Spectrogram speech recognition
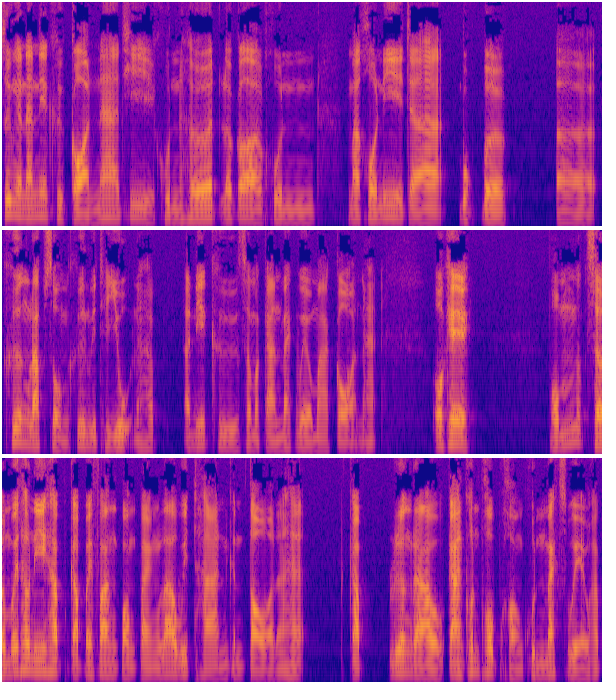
ซึ่งอันนั้นเนี่ยคือก่อนหน้าที่คุณเฮิรตซ์แล้วก็คุณมาร์โคนีจะบุกเบิกเครื่องรับส่งคลื่นวิทยุนะครับ อันนี้คือสมการแม็กซ์เวลล์มาก่อนนะฮะโอเค ผมเสริมไว้เท่านี้ครับ กลับไปฟังปองแปงเล่าวิทย์ฐานกันต่อนะฮะ กับเรื่องราวการค้นพบของคุณแม็กซ์เวลล์ครับ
